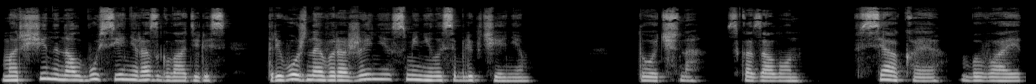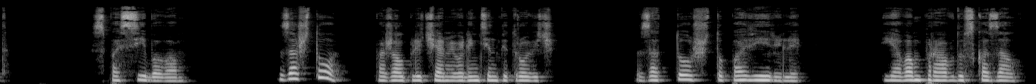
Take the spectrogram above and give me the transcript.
Морщины на лбу Сени разгладились, тревожное выражение сменилось облегчением. «Точно», — сказал он, — «всякое бывает. Спасибо вам». «За что?» — пожал плечами Валентин Петрович. «За то, что поверили», я вам правду сказал.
